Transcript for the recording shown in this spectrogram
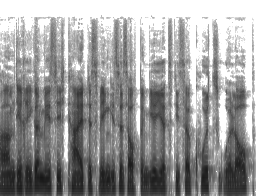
ähm, die Regelmäßigkeit. Deswegen ist es auch bei mir jetzt dieser Kurzurlaub.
